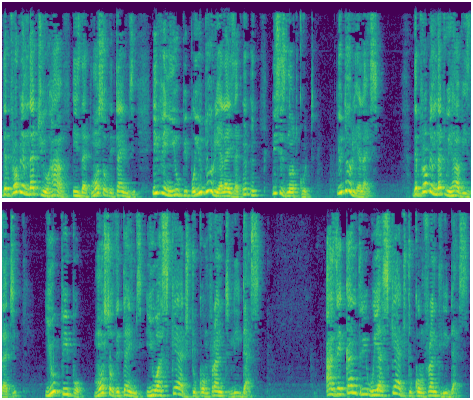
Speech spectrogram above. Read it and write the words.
The problem that you have is that most of the times, even you people, you do realize that mm -mm, this is not good. You do realize. The problem that we have is that you people, most of the times, you are scared to confront leaders. As a country, we are scared to confront leaders.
